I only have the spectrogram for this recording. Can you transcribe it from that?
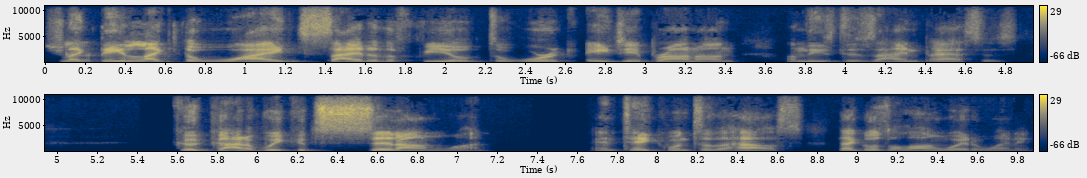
Sure. Like they like the wide side of the field to work AJ Brown on on these design passes. Good God, if we could sit on one and take one to the house, that goes a long way to winning.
